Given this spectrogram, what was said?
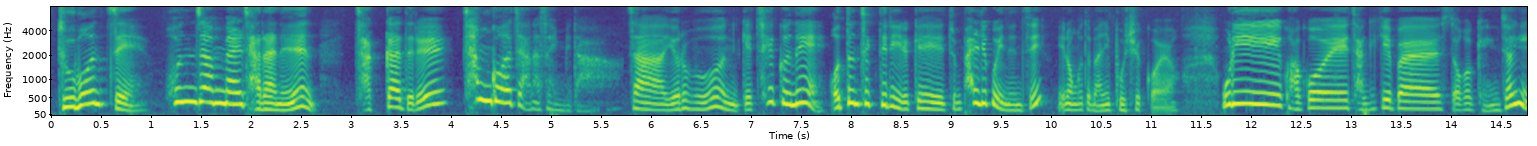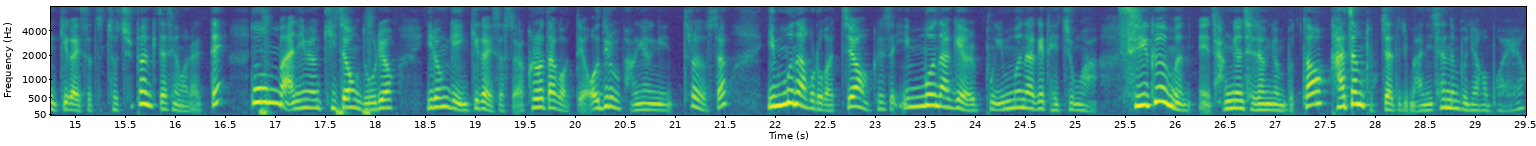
두 번째, 혼잣말 잘하는 작가들을 참고하지 않아서입니다. 자, 여러분, 이렇게 최근에 어떤 책들이 이렇게 좀 팔리고 있는지 이런 것들 많이 보실 거예요. 우리 과거에 자기개발서가 굉장히 인기가 있었죠. 저 출판 기자 생활할 때. 꿈 아니면 기적, 노력 이런 게 인기가 있었어요. 그러다가 어때요? 어디로 방향이 틀어졌어요? 인문학으로 갔죠. 그래서 인문학의 열풍, 인문학의 대중화. 지금은 예, 작년, 재작년부터 가장 독자들이 많이 찾는 분야가 뭐예요?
